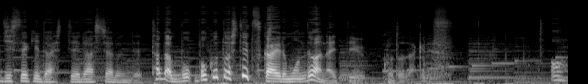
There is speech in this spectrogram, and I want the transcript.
実績出していらっしゃるんでただ僕として使えるもんではないっていうことだけです。あ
